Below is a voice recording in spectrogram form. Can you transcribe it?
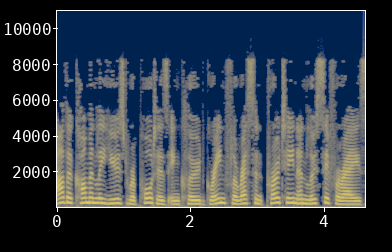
Other commonly used reporters include green fluorescent protein and luciferase.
